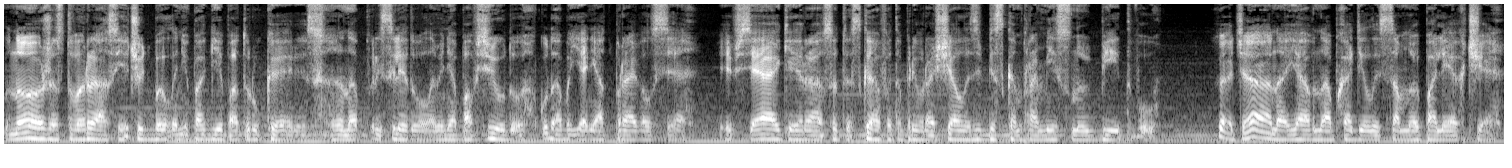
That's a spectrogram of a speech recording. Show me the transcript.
Множество раз я чуть было не погиб от рук Эрис. Она преследовала меня повсюду, куда бы я ни отправился. И всякий раз, отыскав это, превращалась в бескомпромиссную битву. Хотя она явно обходилась со мной полегче.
